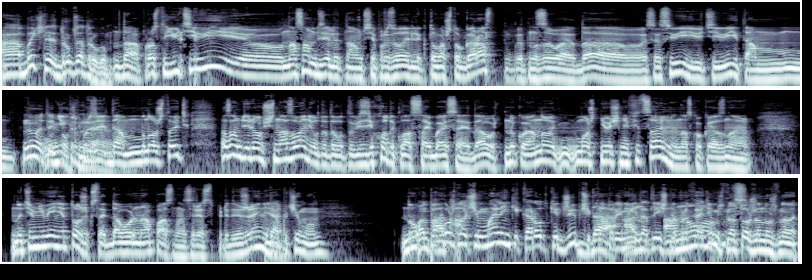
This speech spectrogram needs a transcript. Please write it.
А обычно друг за другом. Да, просто UTV, на самом деле, там все производители, кто во что гораст, это называют, да, SSV, UTV, там ну, это некоторые производители, да. да, множество этих. На самом деле, общее название, вот это вот вездеходы класса side-by-side, да, ну, такое, оно, может, не очень официальное, насколько я знаю, но, тем не менее, тоже, кстати, довольно опасное средство передвижения. Да, почему? Ну, он похож а, на очень маленький короткий джипчик, да, который имеет отличную оно... проходимость, но тоже нужно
